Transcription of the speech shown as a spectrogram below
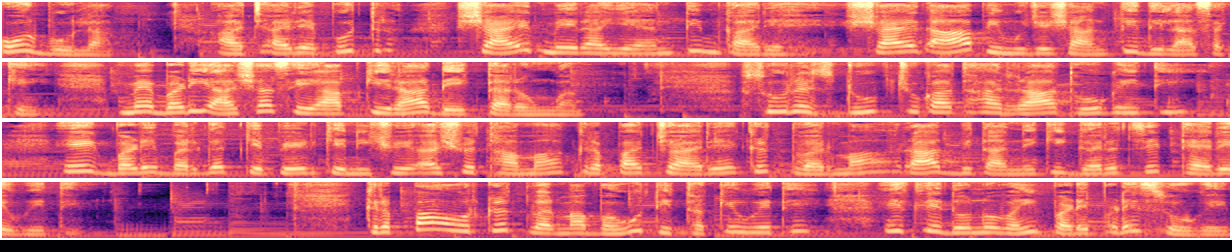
और बोला आचार्य पुत्र, शायद मेरा यह अंतिम कार्य है। शायद आप ही मुझे शांति दिला सकें। मैं बड़ी आशा से आपकी राह देखता रहूँगा। सूरज डूब चुका था, रात हो गई थी। एक बड़े बरगद के पेड़ के नीचे अश्वत्थामा, कृपाचार्य, कृतवर्मा, रात बिताने की गरज से ठहरे हुए थे। कृपा और कृतवर्मा बहुत ही थके हुए थे, इसलिए दोनों वहीं पड़े पड़े सो गए।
